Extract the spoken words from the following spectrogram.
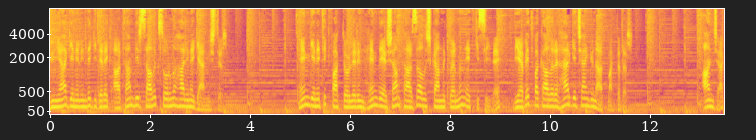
dünya genelinde giderek artan bir sağlık sorunu haline gelmiştir. Hem genetik faktörlerin hem de yaşam tarzı alışkanlıklarının etkisiyle diyabet vakaları her geçen gün artmaktadır. Ancak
